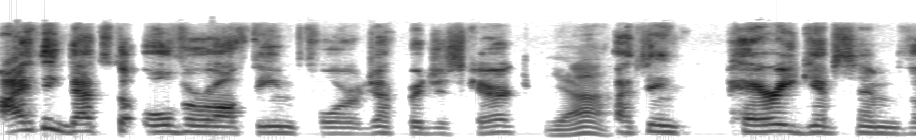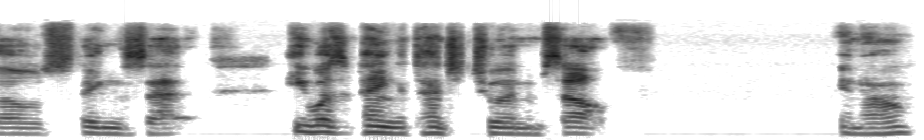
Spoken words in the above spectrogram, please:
I think that's the overall theme for Jeff Bridges' character. yeah, I think Perry gives him those things that he wasn't paying attention to in himself. You know?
